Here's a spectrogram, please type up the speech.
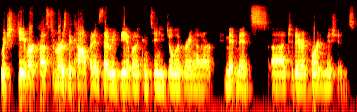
which gave our customers the confidence that we'd be able to continue delivering on our commitments uh, to their important missions.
